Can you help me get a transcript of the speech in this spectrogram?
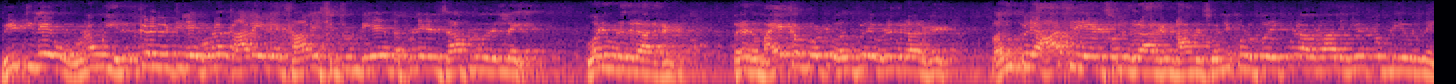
வீட்டிலே உணவு இருக்கிற வீட்டிலே கூட காலையிலே காலை சிற்றுண்டியே இந்த பிள்ளைகள் சாப்பிடுவதில்லை. ஓடி விடுகிறார்கள். பிறகு மயக்கம் போட்டு வகுப்பிலே விழுகிறார்கள். வகுப்பிலே ஆசிரியர்கள் சொல்லுகிறார்கள் நாங்கள் சொல்லிக் கொடுப்பதை கூட அவரால் ஈர்க்க முடியவில்லை.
